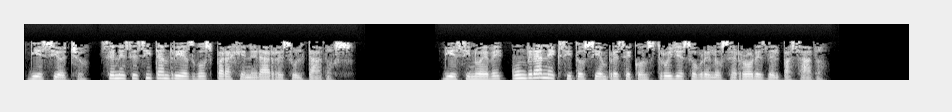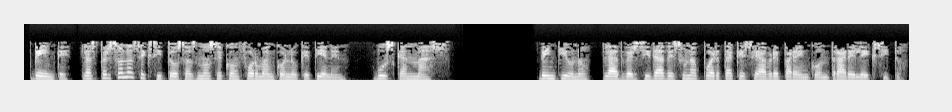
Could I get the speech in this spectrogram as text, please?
18. Se necesitan riesgos para generar resultados. 19. Un gran éxito siempre se construye sobre los errores del pasado. 20. Las personas exitosas no se conforman con lo que tienen, buscan más. 21. La adversidad es una puerta que se abre para encontrar el éxito.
